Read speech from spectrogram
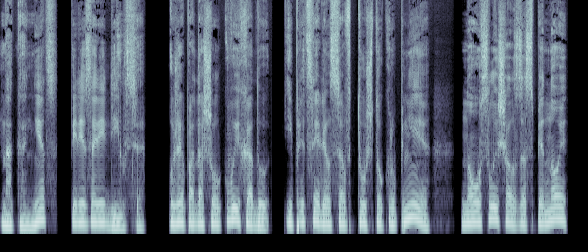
Наконец перезарядился, уже подошел к выходу и прицелился в ту, что крупнее, но услышал за спиной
